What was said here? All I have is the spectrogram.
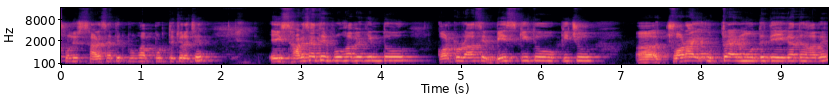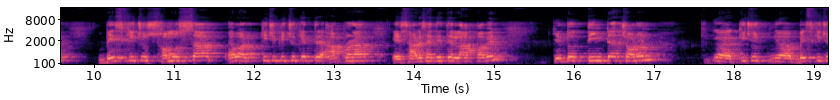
শনির সাড়ে সাতির প্রভাব পড়তে চলেছে। এই সাড়ে সাতির প্রভাবে কিন্তু কর্কট রাশির বেশ কিছু কিছু চড়াই উত্তরায়ের মধ্যে দিয়ে এগাতে হবে। বেশ কিছু সমস্যা, আবার কিছু কিছু ক্ষেত্রে আপনারা এই সাড়ে সাতিতে লাভ পাবেন। কিন্তু তিনটা চরণ কিছু বেশ কিছু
